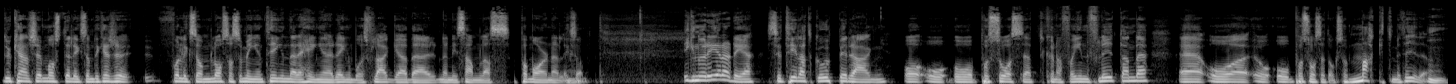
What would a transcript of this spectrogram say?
du kanske måste liksom, du kanske får liksom låtsas som ingenting när det hänger en regnbågsflagga där när ni samlas på morgonen. Liksom. Ignorera det, se till att gå upp i rang och, och, och på så sätt kunna få inflytande eh, och, och, och på så sätt också makt med tiden. Mm.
